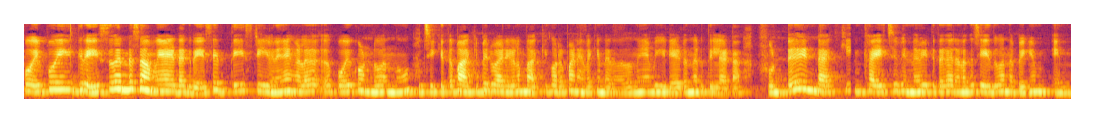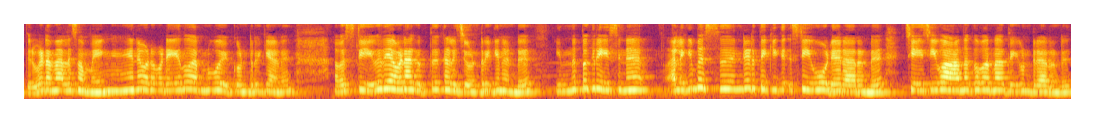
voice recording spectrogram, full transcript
പോയി പോയി ഗ്രേസ് വരേണ്ട സമയമായിട്ട് ഗ്രേസ് എത്തി സ്റ്റീവിനെ ഞങ്ങൾ പോയി കൊണ്ടുവന്നു. ഉച്ചയ്ക്കത്തെ ബാക്കി പരിപാടികളും ബാക്കി കുറേ പണികളൊക്കെ ഉണ്ടായിരുന്നു. അതൊന്നും ഞാൻ വീഡിയോ ആയിട്ടൊന്നും എടുത്തില്ല കേട്ടാ ഫുഡ് ഉണ്ടാക്കി കഴിച്ച് പിന്നെ വീട്ടിലത്തെ കാര്യങ്ങളൊക്കെ ചെയ്തു വന്നപ്പോഴേക്കും എന്തൊരു ഇവിടെ നല്ല സമയം ഇങ്ങനെ ഉടപടേന്ന് പറഞ്ഞു പോയിക്കൊണ്ടിരിക്കുകയാണ്. അപ്പൊ സ്റ്റീവ് ഇതേ അവിടെ അകത്ത് കളിച്ചുകൊണ്ടിരിക്കുന്നുണ്ട്. ഇന്നിപ്പോ ഗ്രേസിനെ അല്ലെങ്കിൽ ബസ്സിന്റെ അടുത്തേക്ക് സ്റ്റീവ് ഓടി വരാറുണ്ട്. ചേച്ചി വാ എന്നൊക്കെ പറഞ്ഞ അകത്തേക്ക് കൊണ്ടുവരാറുണ്ട്.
